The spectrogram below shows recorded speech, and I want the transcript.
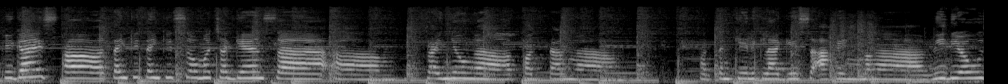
Okay guys, uh, thank you, thank you so much again sa um, sa inyong uh, pagtang uh, pagtangkilik lagi sa aking mga videos.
